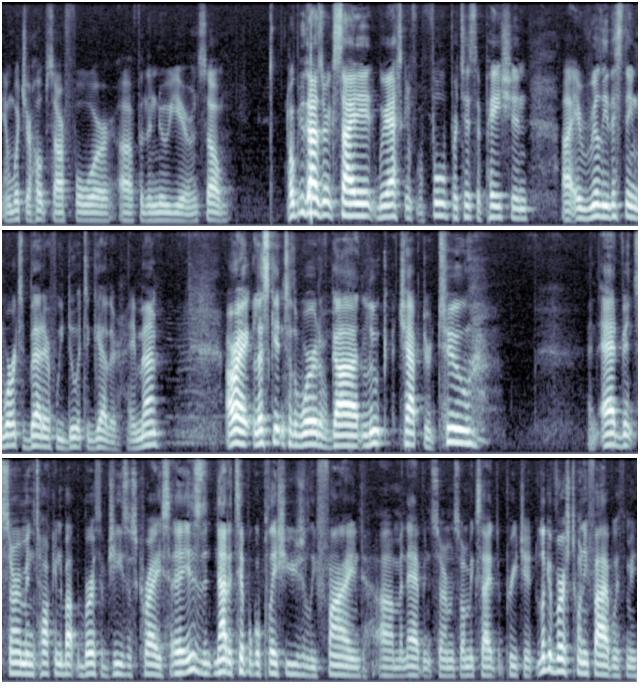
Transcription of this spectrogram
and what your hopes are for, uh, for the new year. And so Hope you guys are excited. We're asking for full participation. Uh, it really, this thing works better if we do it together. Amen? All right, let's get into the Word of God. Luke chapter 2, an Advent sermon talking about the birth of Jesus Christ. Uh, this is not a typical place you usually find um, an Advent sermon, so I'm excited to preach it. Look at verse 25 with me.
